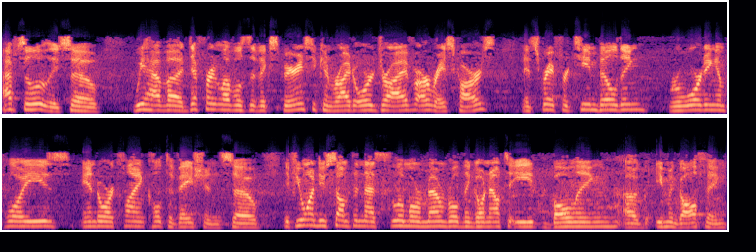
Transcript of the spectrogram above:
Absolutely. So we have uh, different levels of experience. You can ride or drive our race cars. It's great for team building, rewarding employees, and or client cultivation. So if you want to do something that's a little more memorable than going out to eat, bowling, uh, even golfing,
